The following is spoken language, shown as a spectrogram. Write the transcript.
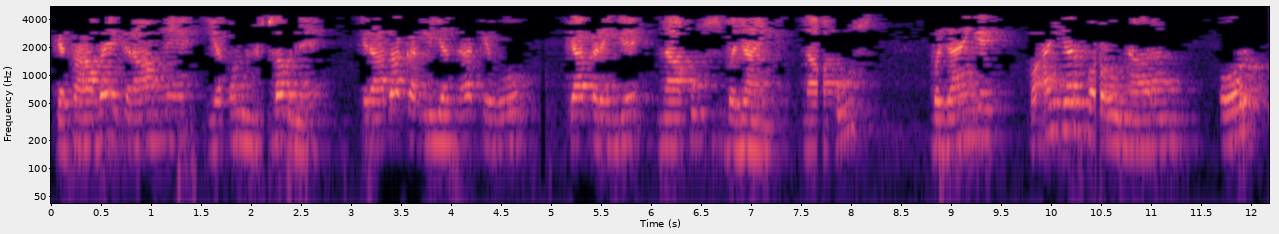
کہ صحابہ کرام نے یا ان سب نے ارادہ کر لیا تھا کہ وہ کیا کریں گے؟ ناقوس بجائیں گے. ناقوس بجائیں گے. وہ نارن اور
